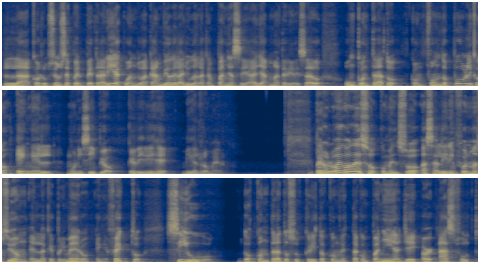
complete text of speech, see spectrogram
la corrupción se perpetraría cuando a cambio de la ayuda en la campaña se haya materializado un contrato con fondos públicos en el municipio que dirige Miguel Romero. Pero luego de eso comenzó a salir información en la que primero, en efecto, sí hubo dos contratos suscritos con esta compañía, JR Asphalt,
